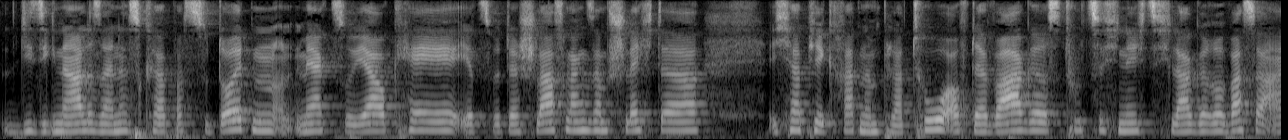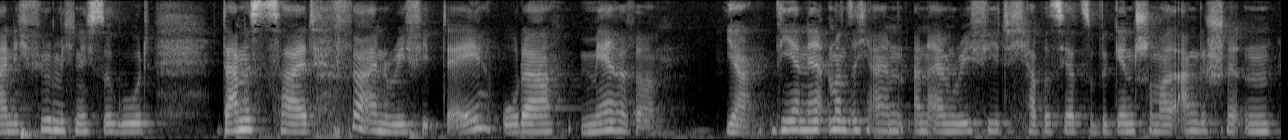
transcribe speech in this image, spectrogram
die Signale seines Körpers zu deuten und merkt so, ja, okay, jetzt wird der Schlaf langsam schlechter. Ich habe hier gerade ein Plateau auf der Waage, es tut sich nichts, ich lagere Wasser ein, ich fühle mich nicht so gut dann ist Zeit für einen Refeed Day oder mehrere. Ja, wie ernährt man sich an einem Refeed? Ich habe es ja zu Beginn schon mal angeschnitten.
